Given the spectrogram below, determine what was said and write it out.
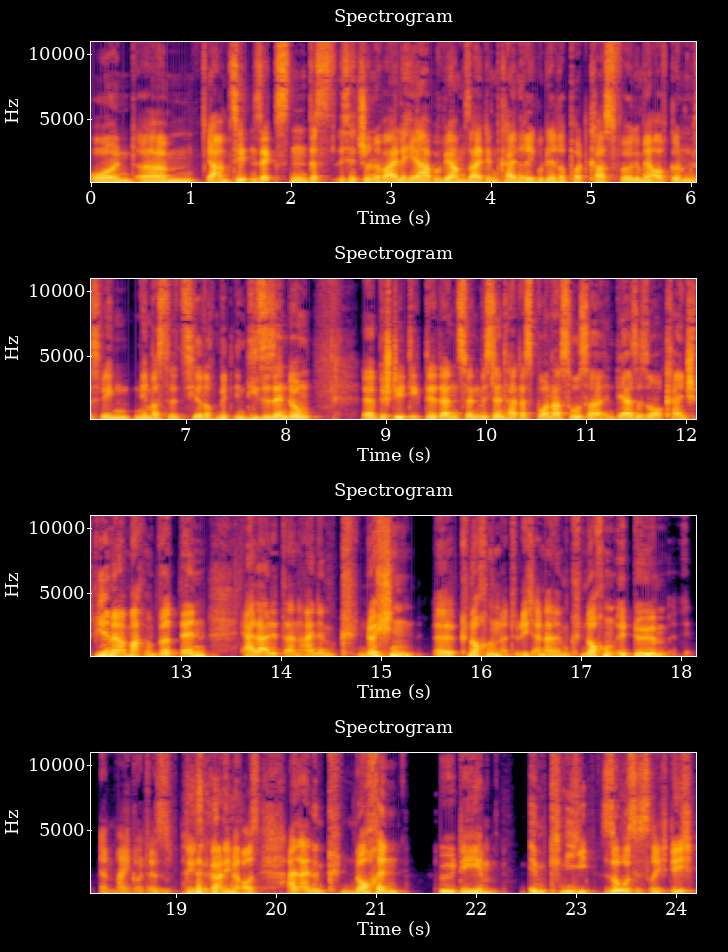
Und ähm, ja, am 10.6., das ist jetzt schon eine Weile her, aber wir haben seitdem keine reguläre Podcast-Folge mehr aufgenommen, deswegen nehmen wir es jetzt hier noch mit in diese Sendung. Äh, bestätigte dann Sven Mislintat, dass Borna Sosa in der Saison kein Spiel mehr machen wird, denn er leidet an einem Knöchen, äh, Knochen natürlich, an einem Knochenödem, äh, mein Gott, das kriege ich ja gar nicht mehr raus, an einem Knochenödem im Knie, so ist es richtig.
